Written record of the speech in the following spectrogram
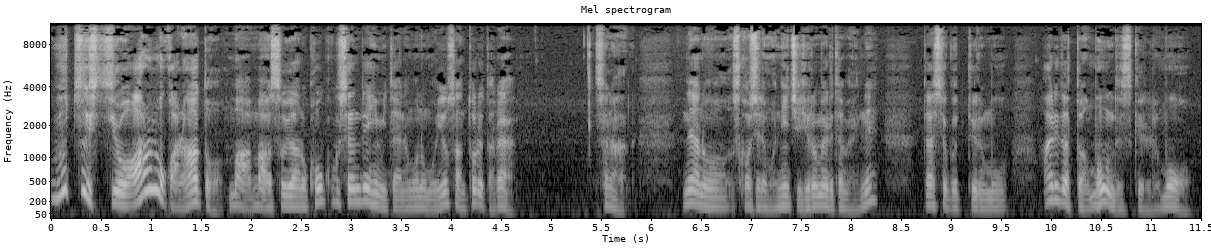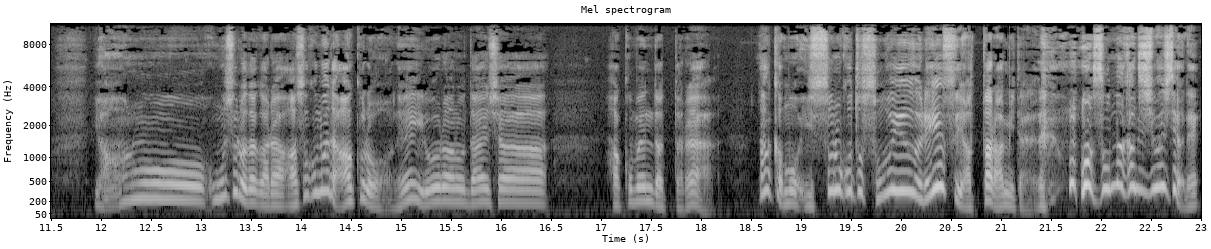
打つ必要あるのかなと。まあまあそういうあの広告宣伝費みたいなものも予算取れたらそれはねあの少しでも認知広めるためにね出しておくっていうのもありだとは思うんですけれどもいやあのむしろだからあそこまで悪路をねいろいろあの台車運べんだったらなんかもういっそのことそういうレースやったらみたいなね もうそんな感じしましたよね。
